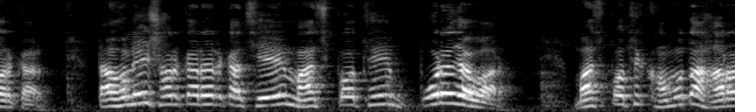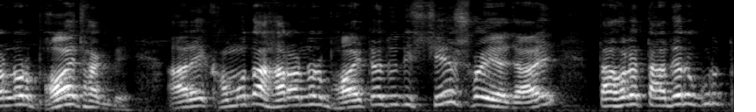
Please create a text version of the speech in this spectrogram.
সরকার। তাহলেই সরকারের কাছে মাঝপথে পড়ে যাওয়ার, মাঝপথে ক্ষমতা হারানোর ভয় থাকবে। আর এই ক্ষমতা হারানোর ভয়টা যদি শেষ হয়ে যায় তাহলে তাদেরও গুরুত্ব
